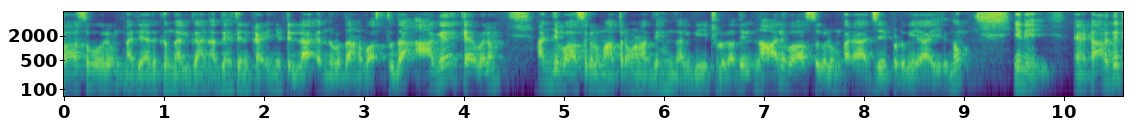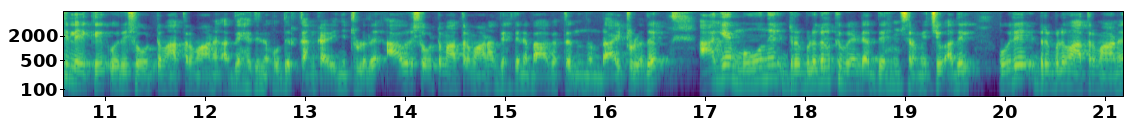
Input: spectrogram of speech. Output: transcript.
പാസ് പോലും മര്യാദയ്ക്ക് നൽകാൻ അദ്ദേഹത്തിന് കഴിഞ്ഞിട്ടില്ല എന്നുള്ളതാണ് വസ്തുത. ആകെ കേവലം അഞ്ച് പാസുകൾ മാത്രമാണ് അദ്ദേഹം നൽകിയിട്ടുള്ളത്. അതിൽ നാല് പാസുകളും പരാജയപ്പെടുകയായിരുന്നു. ഇനി ടാർഗറ്റിലേക്ക് ഒരു ഷോട്ട് മാത്രമാണ് അദ്ദേഹത്തിന് ഉതിർക്കാൻ കഴിഞ്ഞിട്ടുള്ളത്. ആ ഒരു ഷോട്ട് മാത്രമാണ് അദ്ദേഹത്തിന്റെ ഭാഗത്ത് നിന്നുണ്ടായിട്ടുള്ളത്. ആകെ മൂന്ന് ഡ്രിബിളുകൾക്ക് വേണ്ടി അദ്ദേഹം ശ്രമിച്ചു. അതിൽ ഒരു ഡ്രിബിൾ മാത്രമാണ്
